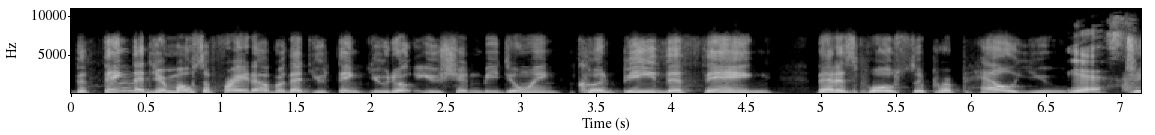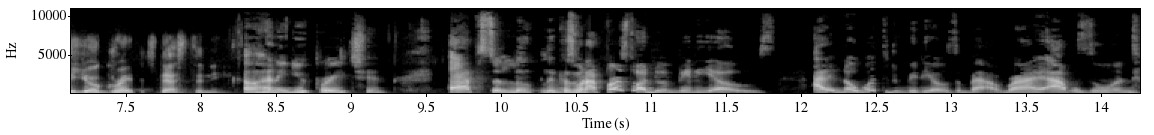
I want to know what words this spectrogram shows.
the thing that you're most afraid of or that you think you don't you shouldn't be doing could be the thing that is supposed to propel you yes. to your greatest destiny. Oh, honey, you preaching. Absolutely. Because when I first started doing videos, I didn't know what to do videos about, right? I was doing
